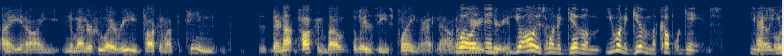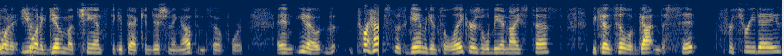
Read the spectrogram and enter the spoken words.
I, you know, I, no matter who I read talking about the team, they're not talking about the way sure. Z's playing right now. And well, I'm very and curious you always want to give them. You want to give them a couple games. You know, Absolutely, you want to you sure. want to give them a chance to get that conditioning up and so forth. And you know, th- perhaps this game against the Lakers will be a nice test because he'll have gotten to sit for three days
